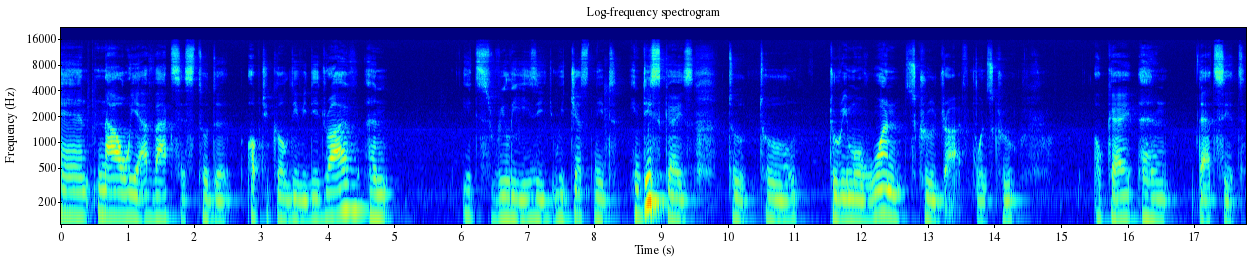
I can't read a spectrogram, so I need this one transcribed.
And now we have access to the optical DVD drive and it's really easy. We just need in this case to to to remove one screw drive one screw. Okay and that's it.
